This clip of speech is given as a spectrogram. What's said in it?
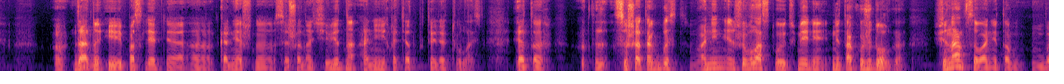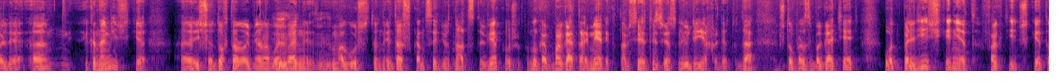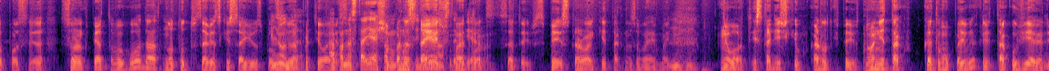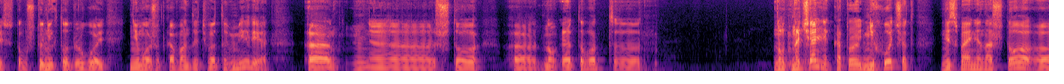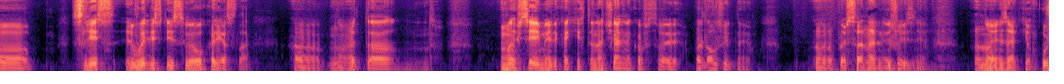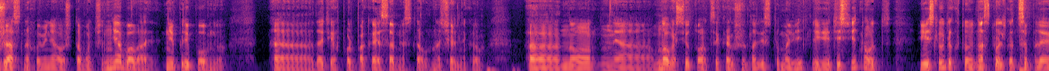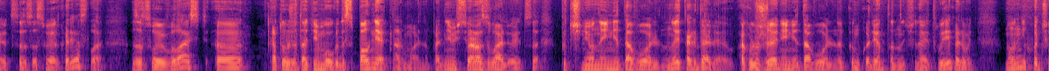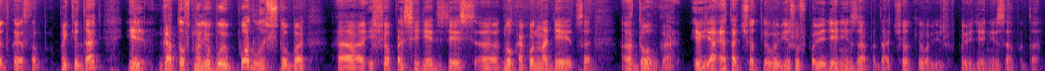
Э, да, ну и последнее, конечно, совершенно очевидно, они не хотят потерять власть. Это США так быстро, они же властвуют в мире не так уж долго. Финансово они там были, экономически еще до Второй мировой uh-huh, войны uh-huh. могущественные, и даже в конце 19 века уже, ну, как богатая Америка, там все это известно, люди ехали туда, чтобы разбогатеть. Вот, политически нет. Фактически это после 45 года, но тут Советский Союз был ну, да. противовесом. А по-настоящему А по-настоящему это вот с этой с перестройки, так называемой. Угу. Вот. Исторически короткий период. Но они так к этому привыкли, так уверились в том, что никто другой не может командовать в этом мире, э, э, что э, ну, это вот, ну, вот начальник, который не хочет, несмотря ни на что, слезть, вылезти из своего кресла. Ну, это... Мы все имели каких-то начальников в своей продолжительной профессиональной жизни – ну, я не знаю, таких ужасных у меня уж там очень не было, не припомню, э, до тех пор, пока я сам не стал начальником. Э, но э, много ситуаций, как журналисты мы видели, и действительно вот есть люди, которые настолько цепляются за свое кресло, за свою власть, которые так не могут исполнять нормально. Под ними все разваливается, подчиненные недовольны, ну и так далее. Окружение недовольно, конкурент начинает выигрывать, но он не хочет кресло покидать и готов на любую подлость, чтобы э, еще просидеть здесь, э, ну, как он надеется, э, долго. И я это отчетливо вижу в поведении Запада, отчетливо вижу в поведении Запада.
